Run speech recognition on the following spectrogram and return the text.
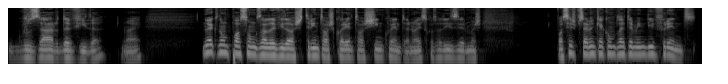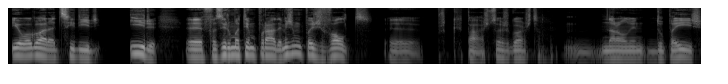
gozar da vida, não é? Não é que não possam gozar da vida aos 30, aos 40, aos 50, não é isso que eu estou a dizer, mas vocês percebem que é completamente diferente. Eu agora decidir ir eh, fazer uma temporada, mesmo que depois volte, eh, porque pá, as pessoas gostam normalmente do país,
